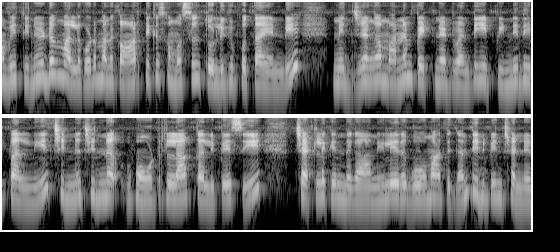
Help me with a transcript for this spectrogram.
అవి తినడం వల్ల కూడా మనకు ఆర్థిక సమస్యలు తొలగిపోతాయండి. నిజంగా మనం పెట్టినటువంటి ఈ పిండి దీపాలని చిన్న చిన్న పౌడర్లా కలిపేసి చెట్ల కింద కానీ లేదా గోమాత కానీ తినిపించండి.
